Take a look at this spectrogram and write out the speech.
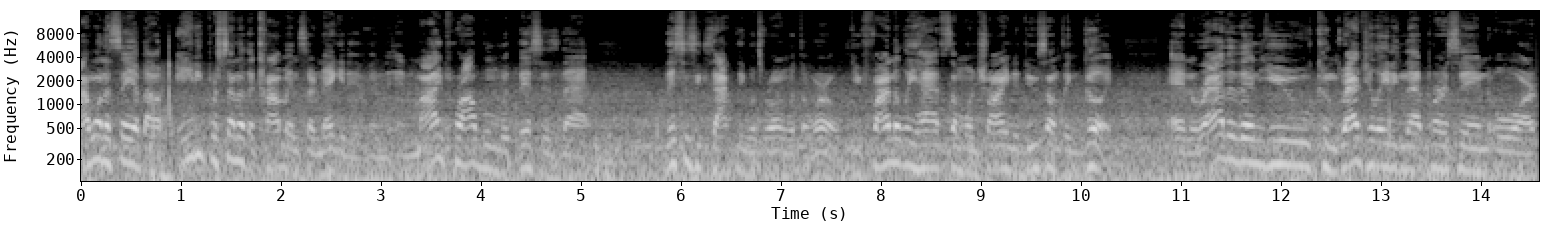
I want to say about 80% of the comments are negative, and, and my problem with this is that this is exactly what's wrong with the world. You finally have someone trying to do something good, and rather than you congratulating that person or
